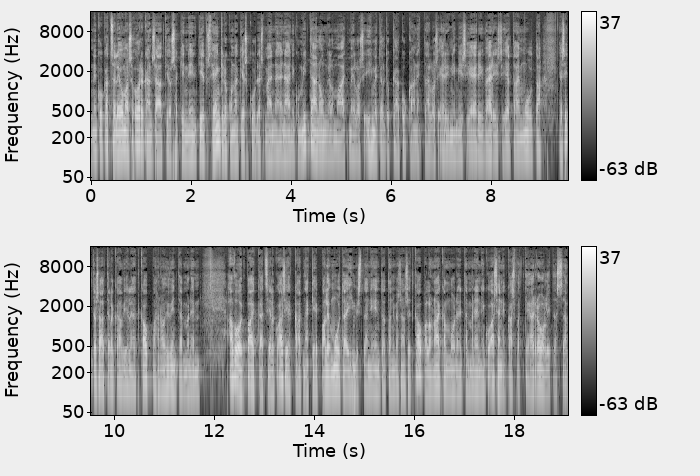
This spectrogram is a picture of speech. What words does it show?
niin kun katselee omassa organisaatiossakin, niin tietysti henkilökunnan keskuudessa mä en näe enää niin kuin mitään ongelmaa, että meillä olisi ihmeteltykään kukaan, että täällä olisi eri nimisiä, eri värisiä tai muuta. Ja sitten jos ajatellaan vielä, että kauppahan on hyvin tämmöinen avoin paikka, että siellä kun asiakkaat näkee paljon muuta ihmistä, niin, tota, niin mä sanoisin, että kaupalla on aika monen tämmöinen niin kuin asennekasvattajan rooli tässä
